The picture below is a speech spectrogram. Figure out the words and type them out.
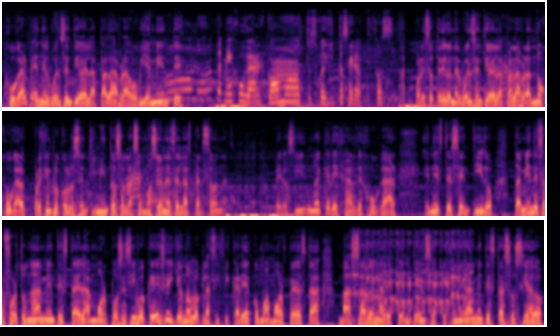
Jugar en el buen sentido de la palabra, obviamente. No, no, también jugar como tus jueguitos eróticos. Por eso te digo, en el buen sentido de la palabra, no jugar, por ejemplo, con los sentimientos o las emociones de las personas. Pero sí, no hay que dejar de jugar en este sentido. También desafortunadamente está el amor posesivo, que ese yo no lo clasificaría como amor, pero está basado en la dependencia, que generalmente está asociado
